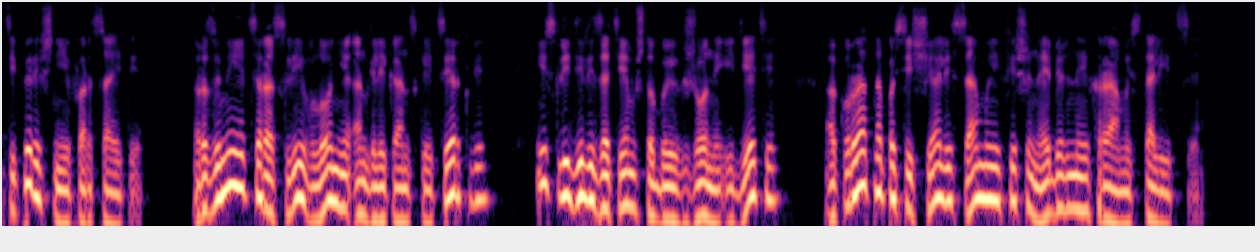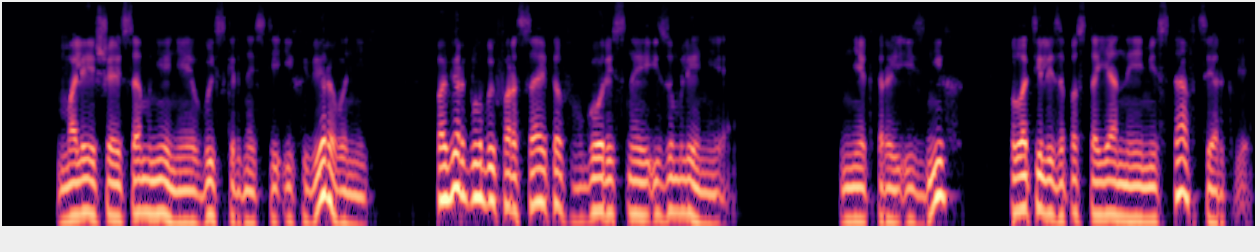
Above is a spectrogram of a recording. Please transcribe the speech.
теперешние форсайты разумеется, росли в лоне англиканской церкви и следили за тем, чтобы их жены и дети аккуратно посещали самые фешенебельные храмы столицы. Малейшее сомнение в искренности их верований повергло бы форсайтов в горестное изумление. Некоторые из них платили за постоянные места в церкви,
